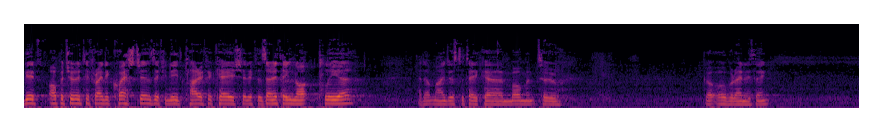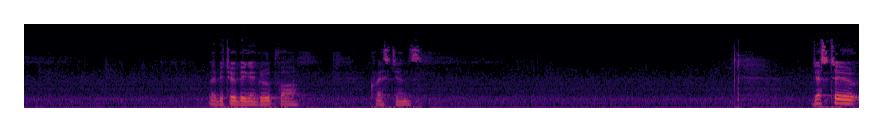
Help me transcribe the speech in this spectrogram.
give opportunity for any questions, if you need clarification, if there's anything not clear. I don't mind just to take a moment to go over anything. Maybe too big a group for questions? Just to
